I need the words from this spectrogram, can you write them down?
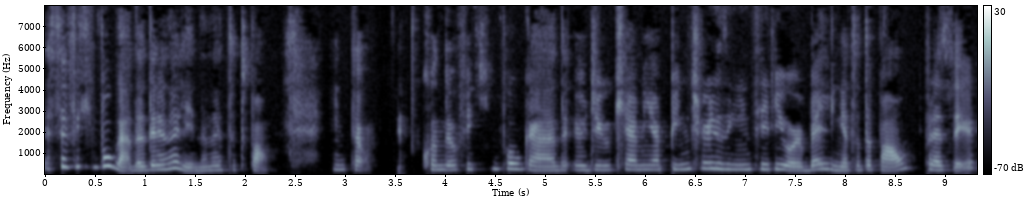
Você fica empolgada, adrenalina, né? Tanto pau. Então, quando eu fico empolgada, eu digo que é a minha pincherzinha interior, belinha, toda pau, prazer.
